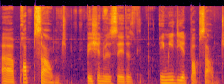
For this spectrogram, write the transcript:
uh, pop sound patient will say that immediate pop sound.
